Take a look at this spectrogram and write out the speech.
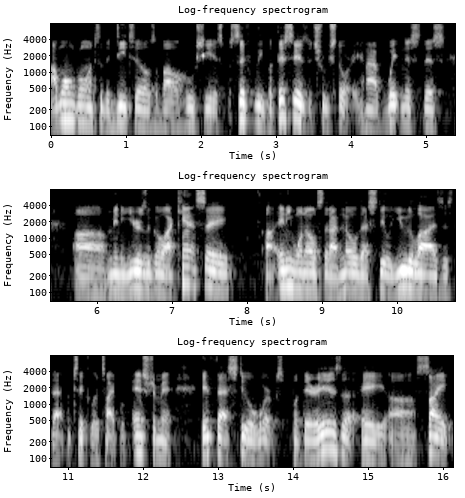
I won't go into the details about who she is specifically, but this is a true story, and I've witnessed this uh, many years ago. I can't say uh, anyone else that I know that still utilizes that particular type of instrument, if that still works. But there is a, a uh, site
